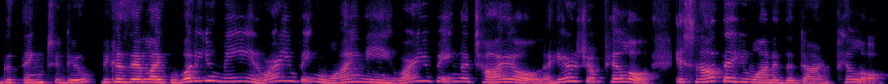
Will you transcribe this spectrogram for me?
good thing to do because they're like, What do you mean? Why are you being whiny? Why are you being a child? Here's your pillow. It's not that you wanted the darn pillow,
